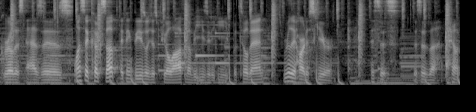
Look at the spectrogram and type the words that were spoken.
grill this as is. Once it cooks up, I think these will just peel off and they'll be easy to eat. But till then, it's really hard to skewer. This is, this is the, I don't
